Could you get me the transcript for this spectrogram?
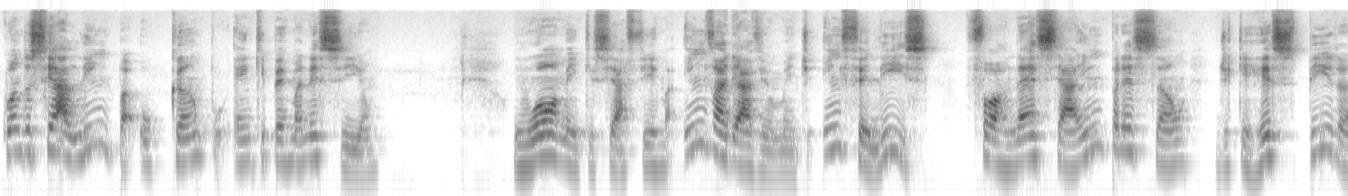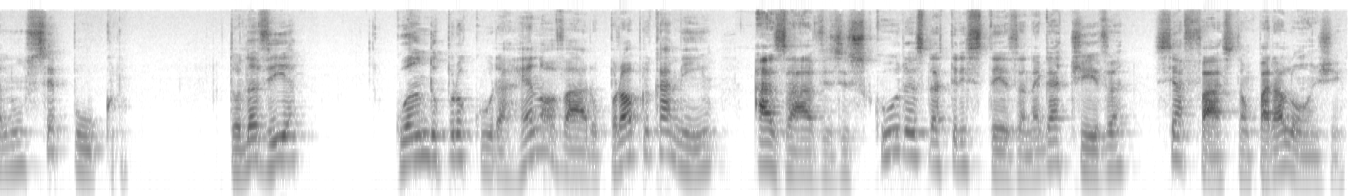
quando se alimpa o campo em que permaneciam. Um homem que se afirma invariavelmente infeliz fornece a impressão de que respira num sepulcro. Todavia, quando procura renovar o próprio caminho, as aves escuras da tristeza negativa se afastam para longe.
